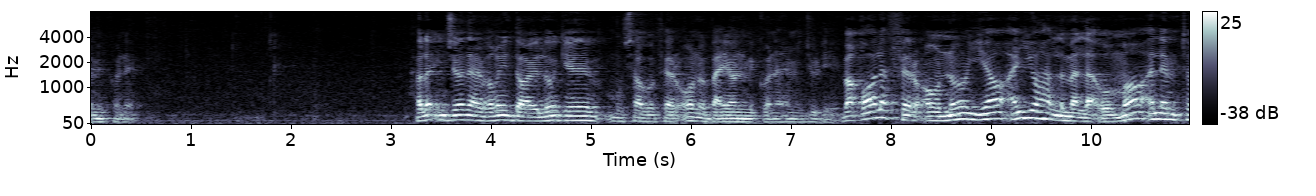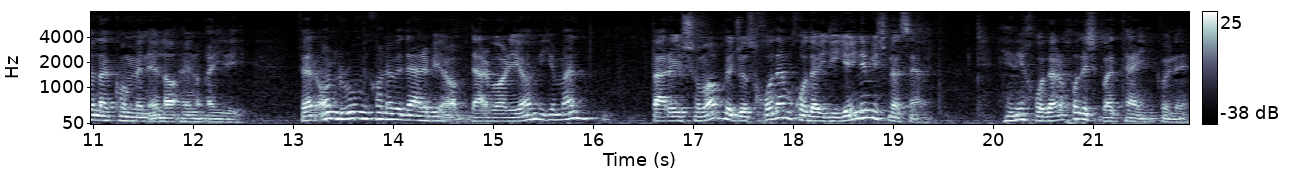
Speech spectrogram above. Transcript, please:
نمی‌کنه. حالا اینجا در واقع این دایلوگ موسی و فرعون رو بیان می‌کنه همینجوری. و قال فرعون یا ایها الملأ ما علمت لكم من اله غیری. فرعون رو می‌کنه به درباری ها میگه من برای شما به جز خودم خدای دیگه ای نمی‌شناسم. یعنی خدا رو خودش باید تعیین کنه.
